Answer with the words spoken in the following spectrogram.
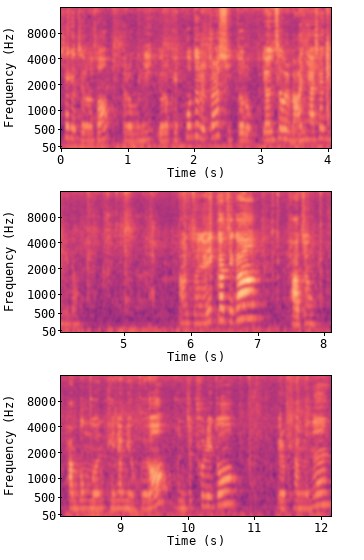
책에 들어서 여러분이 이렇게 코드를 짤 수 있도록 연습을 많이 하셔야 됩니다. 아무튼 여기까지가 다중 반복문 개념이었고요. 문제 풀이도 이렇게 하면은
